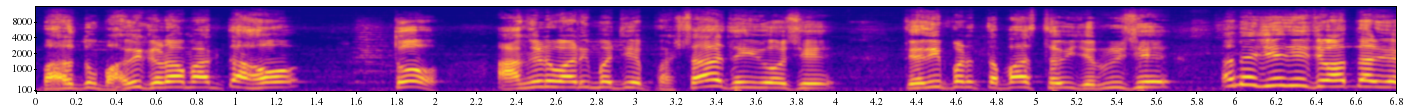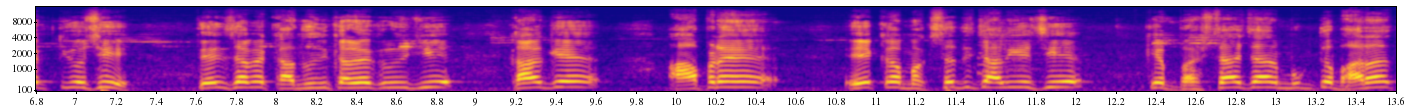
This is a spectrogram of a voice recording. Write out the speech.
ભારતનું ભાવિ ઘડવા માગતા હો, તો આંગણવાડીમાં જે ભ્રષ્ટાચાર થઈ રહ્યો છે તેની પણ તપાસ થવી જરૂરી છે અને જે જે જવાબદાર વ્યક્તિઓ છે તેની સામે કાનૂની કાર્યવાહી કરવી જોઈએ. કારણ કે આપણે એક મકસદથી ચાલીએ છીએ કે ભ્રષ્ટાચાર મુક્ત ભારત,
